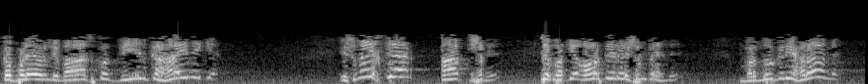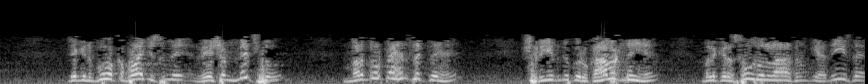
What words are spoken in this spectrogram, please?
کپڑے اور لباس کو دین کہا ہی نہیں کیا اس میں اختیار، آپ عورتیں ریشم پہنے۔ مردوں کے لیے حرام ہے۔ لیکن وہ کپڑا جس میں ریشم مکس ہو، مردوں پہن سکتے ہیں، شریر میں کوئی رکاوٹ نہیں ہے، بلکہ رسول اللہ علیہ وسلم کی حدیث ہے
